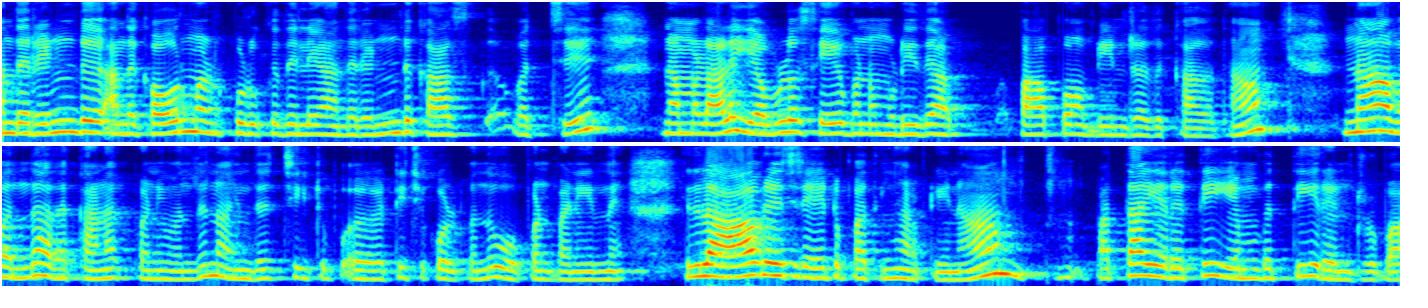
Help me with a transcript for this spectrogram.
அந்த ரெண்டு அந்த கவர்மெண்ட் கொடுக்குது இல்லையா அந்த ரெண்டு காசு வச்சு நம்மளால் எவ்வளோ சேவ் பண்ண முடியுது பார்ப்போம் அப்படின்றதுக்காக தான் நான் வந்து அதை கனெக்ட் பண்ணி வந்து நான் இந்த சீட்டு டீச்சு கோல்ட் வந்து ஓப்பன் பண்ணியிருந்தேன். இதில் ஆவரேஜ் ரேட்டு பார்த்திங்க அப்படின்னா பத்தாயிரத்தி எண்பத்தி ரெண்டு ரூபா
